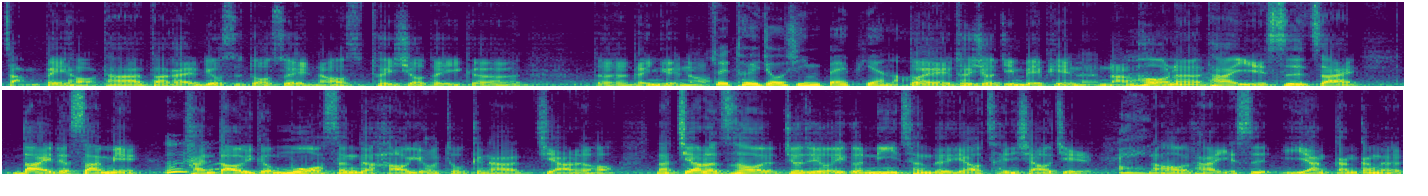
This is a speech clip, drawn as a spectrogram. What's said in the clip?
长辈哈，他大概六十多岁，然后是退休的一个的人员哦，所以退休金被骗了。对，退休金被骗了。然后呢，他也是在 LINE 的上面看到一个陌生的好友，就跟他加了哈。那加了之后，就只有一个昵称的叫陈小姐，然后他也是一样刚刚的。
